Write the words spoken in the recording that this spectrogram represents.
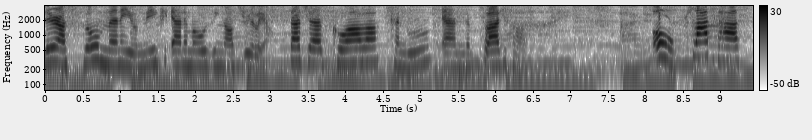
there are so many unique animals in Australia, such as koala, kangaroo, and platypus. Oh, platypus!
